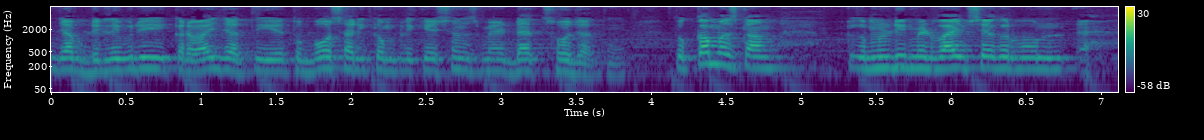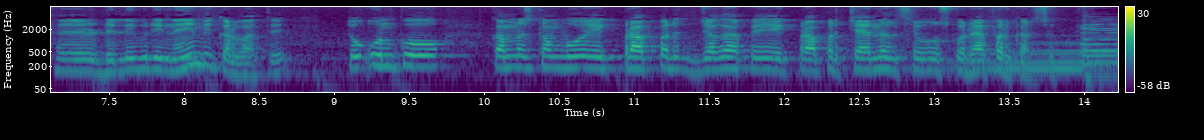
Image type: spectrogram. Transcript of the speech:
جب ڈیلیوری کروائی جاتی ہے تو بہت ساری کمپلیکیشنز میں ڈیتھس ہو جاتی ہیں۔ تو کم از کم کمیونٹی مڈ وائف سے اگر وہ ڈیلیوری نہیں بھی کرواتے، تو ان کو کم از کم وہ ایک پراپر جگہ پہ، ایک پراپر چینل سے اس کو ریفر کر سکتے ہیں۔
